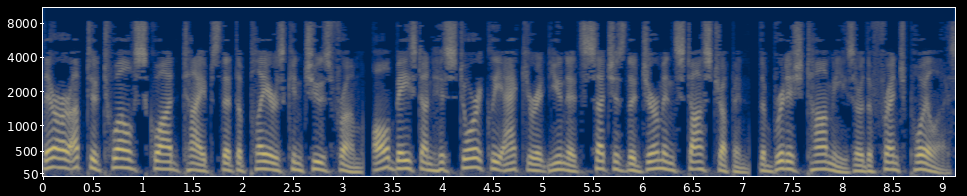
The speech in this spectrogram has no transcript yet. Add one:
There are up to 12 squad types that the players can choose from, all based on historically accurate units such as the German Stoßtruppen, the British Tommies or the French Poilus.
